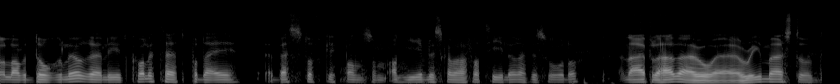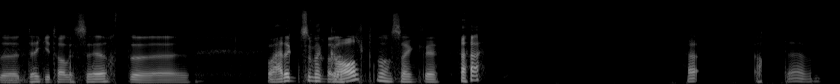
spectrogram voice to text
å lave dårligere lydkvalitet på de best-of-klippene som angivelig skal være fra tidligere episoder. Nei, for det her er jo uh, remastered, uh, digitalisert. Uh, Hva er det som er galt med oss egentlig? Hæ? Ja, dæven.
